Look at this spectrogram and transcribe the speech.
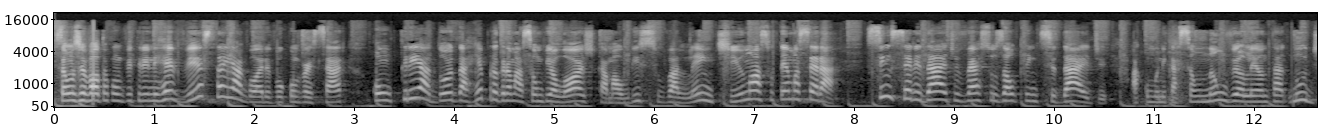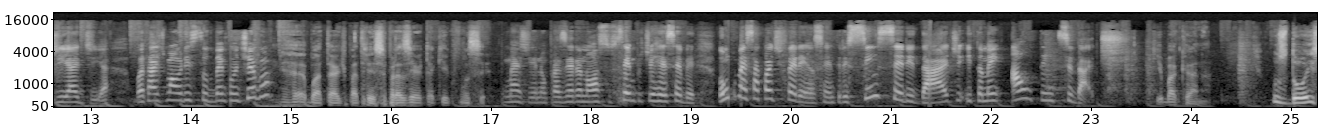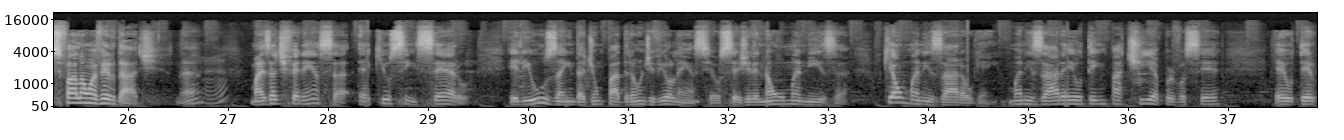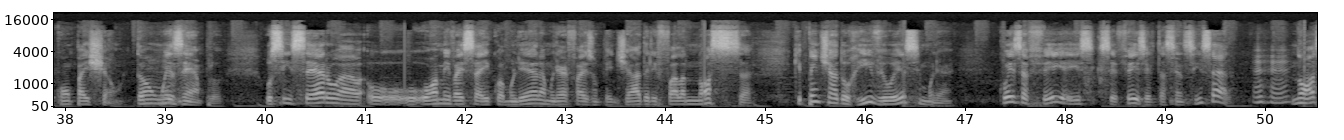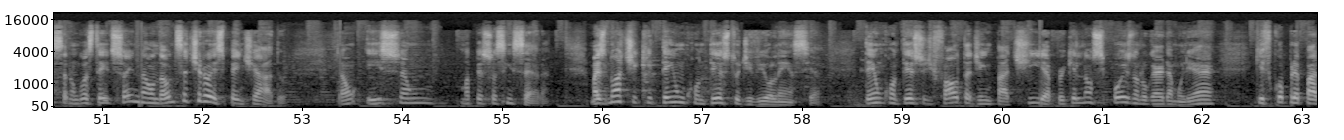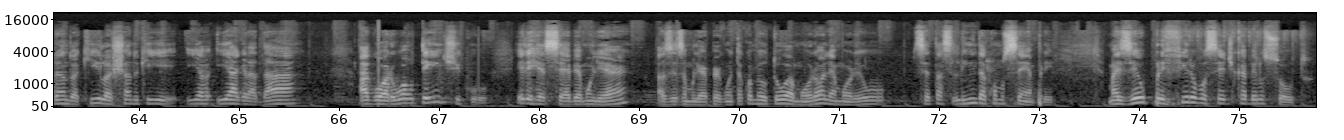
Estamos de volta com Vitrine Revista e agora eu vou conversar com o criador da reprogramação biológica, Maurício Valente. E o nosso tema será Sinceridade versus autenticidade, a comunicação não violenta no dia a dia. Boa tarde, Maurício, tudo bem contigo? É, boa tarde, Patrícia. Prazer estar aqui com você. Imagina, o prazer é nosso sempre te receber. Vamos começar com a diferença entre sinceridade e também autenticidade. Que bacana. Os dois falam a verdade, né? Uhum. Mas a diferença é que o sincero, ele usa ainda de um padrão de violência, ou seja, ele não humaniza. O que é humanizar alguém? Humanizar é eu ter empatia por você, é eu ter compaixão. Então, um exemplo. O sincero, a, o, o, homem vai sair com a mulher, a mulher faz um penteado, ele fala, nossa, que penteado horrível esse, mulher. Coisa feia esse que você fez, ele está sendo sincero. Uhum. Nossa, não gostei disso aí não. De onde você tirou esse penteado? Então, isso é um, uma pessoa sincera. Mas note que tem um contexto de violência, tem um contexto de falta de empatia, porque ele não se pôs no lugar da mulher, que ficou preparando aquilo, achando que ia, ia agradar, Agora, o autêntico, ele recebe a mulher, às vezes a mulher pergunta como eu tô, amor, olha amor, eu, você está linda como sempre, mas eu prefiro você de cabelo solto.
